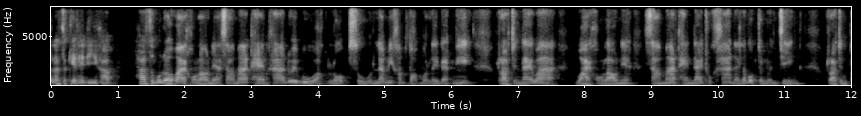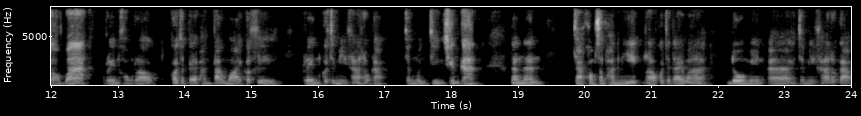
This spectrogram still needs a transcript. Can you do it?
ดังนั้นสังเกตให้ดีครับ ถ้าสมมุติว่า y ของเราเนี่ยสามารถแทนค่าด้วยบวกลบ0และมีคำตอบหมดเลยแบบนี้ เราจึงได้ว่า y ของเราเนี่ยสามารถแทนได้ทุกค่าในระบบจำนวนจริง เราจึงตอบว่า range ของเราก็จะแปรผันตาม y ก็คือ range ก็จะมีค่าเท่ากับจำนวนจริง เช่นกัน ดังนั้นจากความสัมพันธ์นี้เราก็จะได้ว่า domain r จะมีค่าเท่ากับ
